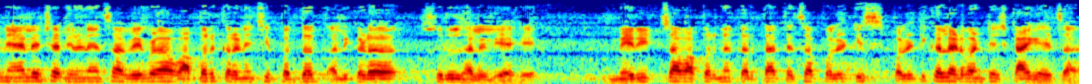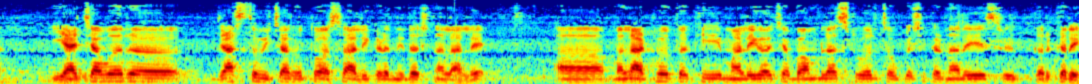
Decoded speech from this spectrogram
न्यायालयाच्या निर्णयाचा वेगळा वापर करण्याची पद्धत अलीकडं सुरू झालेली आहे. मेरिटचा वापर न करता त्याचा पॉलिटिक्स पॉलिटिकल ॲडव्हान्टेज काय घ्यायचा याच्यावर जास्त विचार होतो असं अलीकडं निदर्शनाला आले. मला आठवतं की मालेगावच्या बॉम्बलास्टवर चौकशी करणारे श्री करकरे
